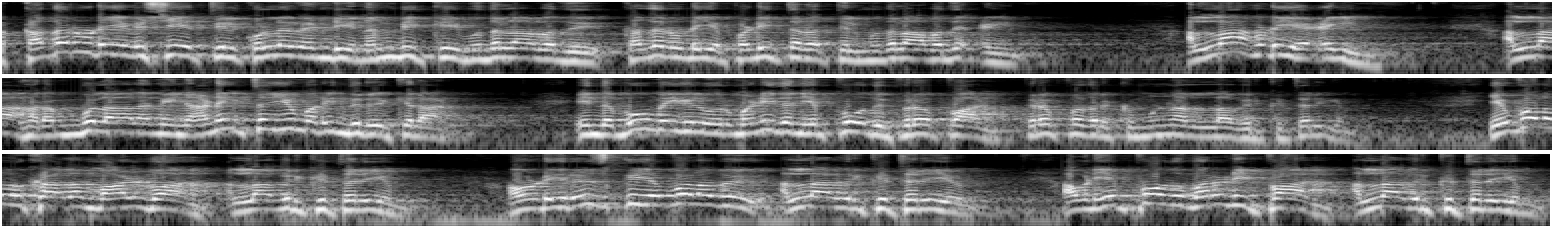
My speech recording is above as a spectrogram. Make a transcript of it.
கதருடைய விஷயத்தில் கொள்ள வேண்டிய நம்பிக்கை முதலாவது கதருடைய படித்தரத்தில் முதலாவது எல் அல்லாஹுடைய எல் அல்லாஹ் ரப்புல் ஆலமின் அனைத்தையும் அறிந்திருக்கிறான். இந்த பூமியில் ஒரு மனிதன் எப்போது பிறப்பான்? பிறப்பதற்கு முன்னால் அல்லாவிற்கு தெரியும். எவ்வளவு காலம் வாழ்வான்? அல்லாவிற்கு தெரியும். அவனுடைய ரிஸ்க் எவ்வளவு? அல்லாவிற்கு தெரியும். அவன் எப்போது மரணிப்பான்? அல்லாவிற்கு தெரியும்.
